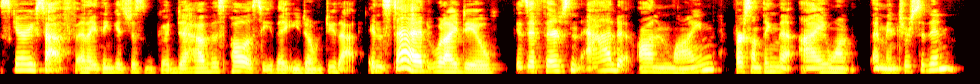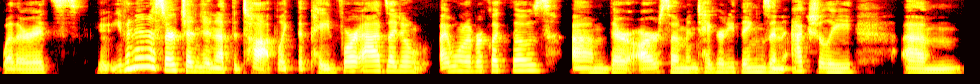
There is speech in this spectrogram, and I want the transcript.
scary stuff and i think it's just good to have this policy that you don't do that. Instead what i do is if there's an ad online for something that i want i'm interested in whether it's you know, even in a search engine at the top like the paid for ads i don't i won't ever click those. Um, there are some integrity things and actually um,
